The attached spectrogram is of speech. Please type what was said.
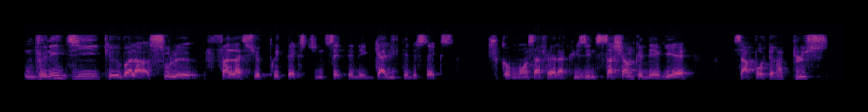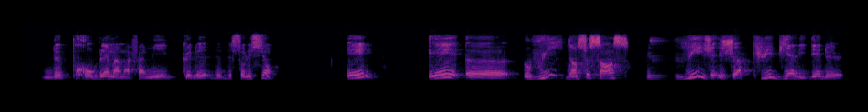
venir dire que, voilà, sous le fallacieux prétexte d'une certaine égalité de sexe, je commence à faire la cuisine, sachant que derrière, ça apportera plus de problèmes à ma famille que de, solutions. Et, et euh, oui, dans ce sens, oui, j'appuie bien l'idée de,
